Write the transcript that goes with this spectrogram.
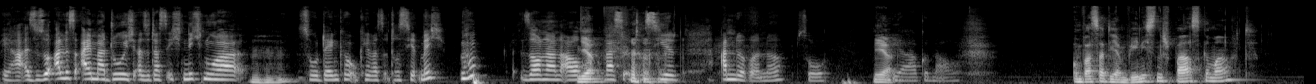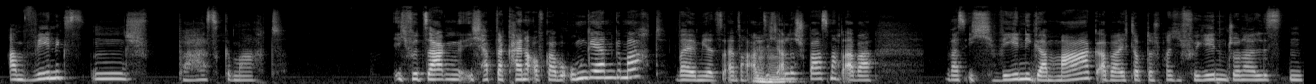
ja, also so alles einmal durch. Also, dass ich nicht nur mhm. so denke, okay, was interessiert mich, sondern auch, ja. was interessiert andere, ne? So. Ja. Ja, genau. Und was hat dir am wenigsten Spaß gemacht? Am wenigsten Spaß gemacht. Ich würde sagen, ich habe da keine Aufgabe ungern gemacht, weil mir jetzt einfach an mhm. sich alles Spaß macht. Aber was ich weniger mag, aber ich glaube, da spreche ich für jeden Journalisten,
